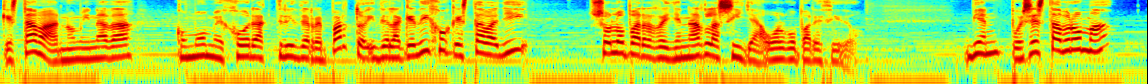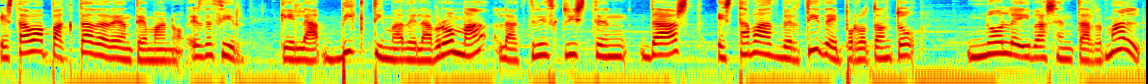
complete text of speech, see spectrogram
que estaba nominada como mejor actriz de reparto y de la que dijo que estaba allí solo para rellenar la silla o algo parecido. Bien, pues esta broma estaba pactada de antemano, es decir, que la víctima de la broma, la actriz Kristen Dust, estaba advertida y por lo tanto no le iba a sentar mal.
